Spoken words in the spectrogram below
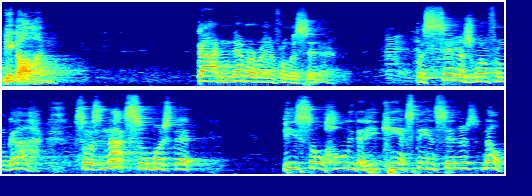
Be gone. God never ran from a sinner, but sinners run from God. So it's not so much that he's so holy that he can't stand sinners. No,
